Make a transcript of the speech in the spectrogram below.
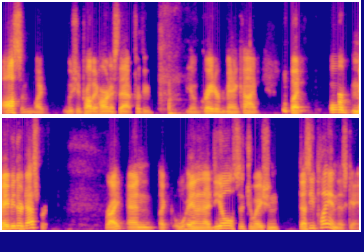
awesome. Like we should probably harness that for the you know greater mankind, but or maybe they're desperate right? And like in an ideal situation, does he play in this game?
